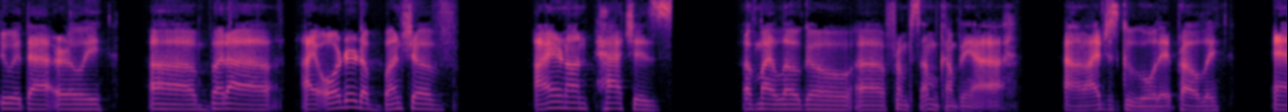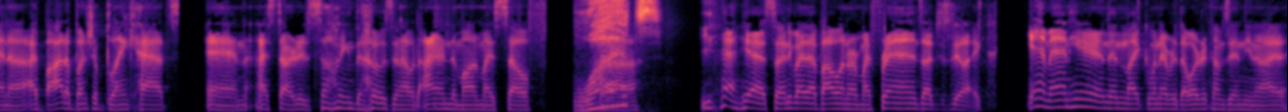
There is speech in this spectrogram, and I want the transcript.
do it that early. Uh, but uh, I ordered a bunch of iron-on patches of my logo uh, from some company. I, I don't know. I just googled it probably, and uh, I bought a bunch of blank hats and I started selling those, and I would iron them on myself. What? Yeah, yeah. So anybody that bought one or my friends, I'd just be like, "Yeah, man, here." And then like whenever the order comes in, you know, I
